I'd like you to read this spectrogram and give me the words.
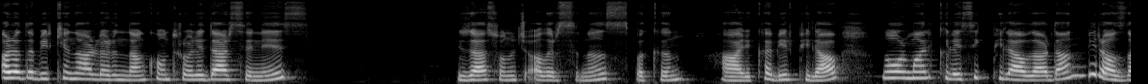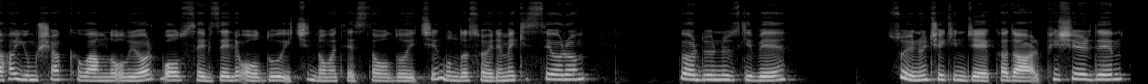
Arada bir kenarlarından kontrol ederseniz güzel sonuç alırsınız. Bakın harika bir pilav. Normal klasik pilavlardan biraz daha yumuşak kıvamlı oluyor. Bol sebzeli olduğu için, domatesli olduğu için bunu da söylemek istiyorum. Gördüğünüz gibi suyunu çekinceye kadar pişirdim.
